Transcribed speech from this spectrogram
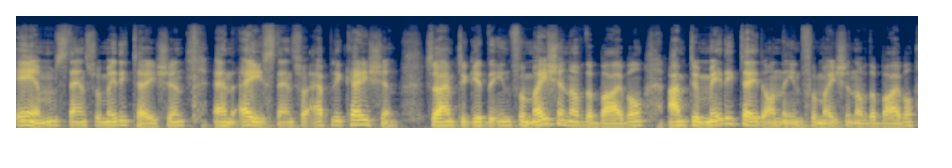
M stands for meditation, and A stands for application. So I'm to get the information of the Bible, I'm to meditate on the information of the Bible,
